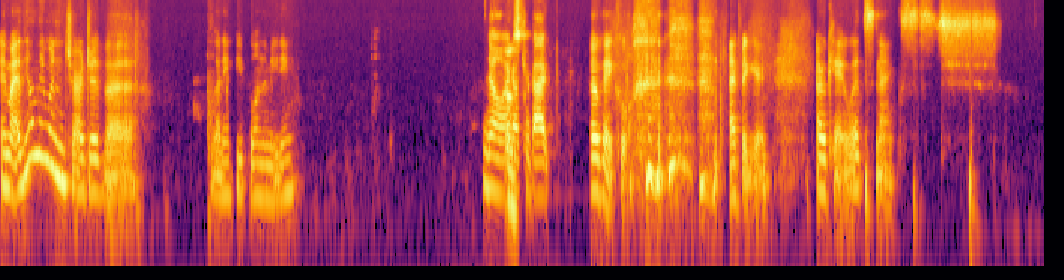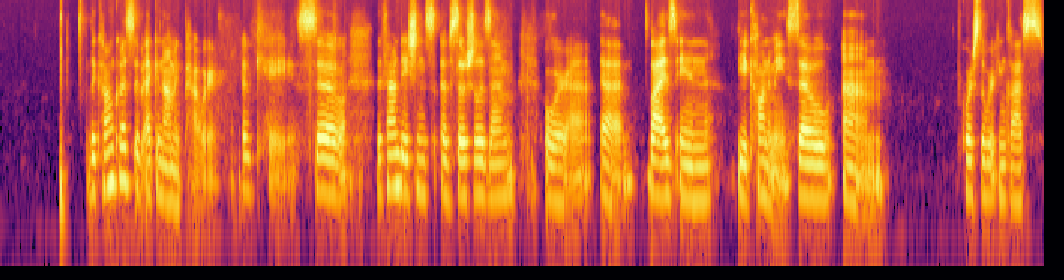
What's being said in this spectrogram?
am I the only one in charge of uh, letting people in the meeting? No, I got your back. Okay, cool. I figured. Okay, what's next? The conquest of economic power. Okay, so the foundations of socialism or uh, uh, lies in the economy. So, um, of course, the working class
